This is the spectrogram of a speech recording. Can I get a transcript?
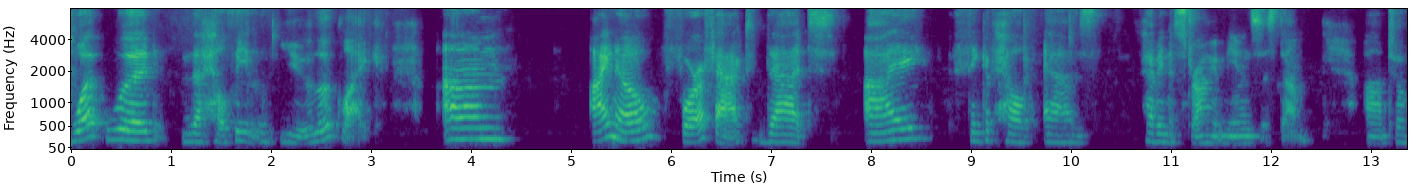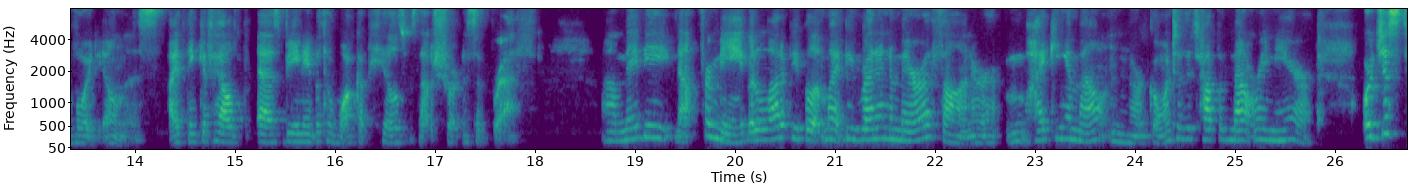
What would the healthy you look like? Um, I know for a fact that I think of health as having a strong immune system um, to avoid illness. I think of health as being able to walk up hills without shortness of breath. Um, maybe not for me, but a lot of people, it might be running a marathon or hiking a mountain or going to the top of Mount Rainier or just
